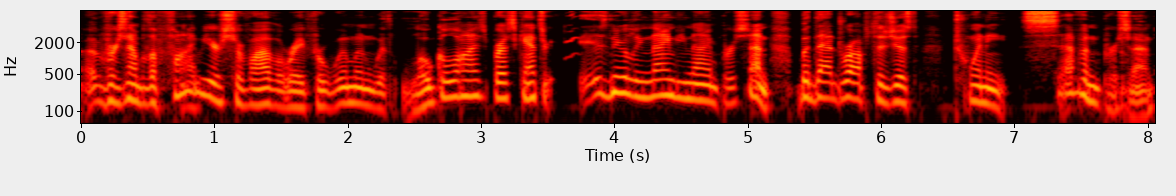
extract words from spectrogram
Uh, for example, the five-year survival rate for women with localized breast cancer is nearly 99%, but that drops to just 27%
